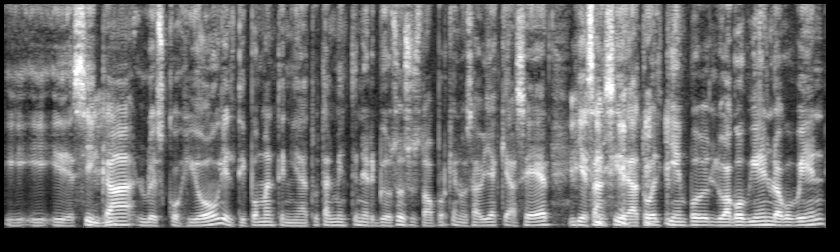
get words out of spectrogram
y, de Zika lo escogió y el tipo mantenía totalmente nervioso, asustado porque no sabía qué hacer y esa ansiedad todo el tiempo, lo hago bien, lo hago bien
